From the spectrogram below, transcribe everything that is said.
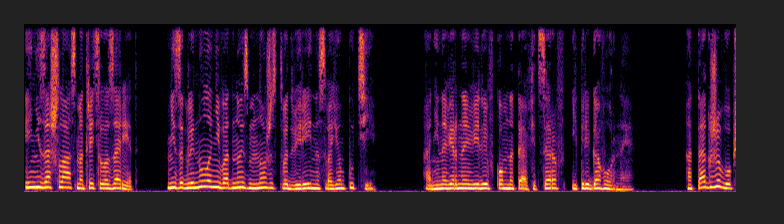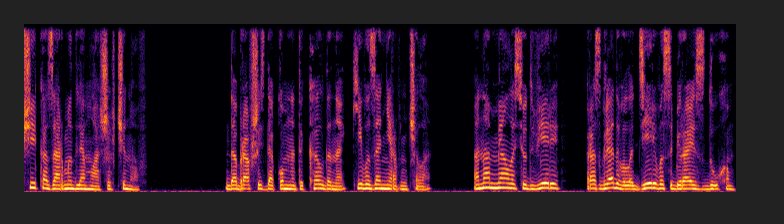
и не зашла осмотреть лазарет, не заглянула ни в одно из множества дверей на своем пути. Они, наверное, вели в комнаты офицеров и переговорные, а также в общие казармы для младших чинов. Добравшись до комнаты Келдона, Кива занервничала. Она мялась у двери, разглядывала дерево, собираясь с духом,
